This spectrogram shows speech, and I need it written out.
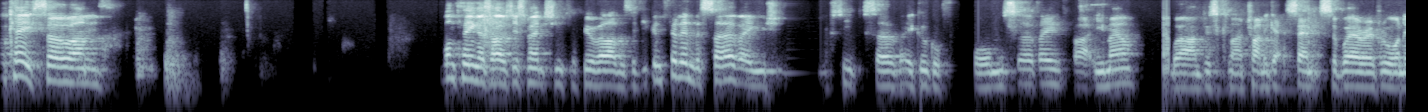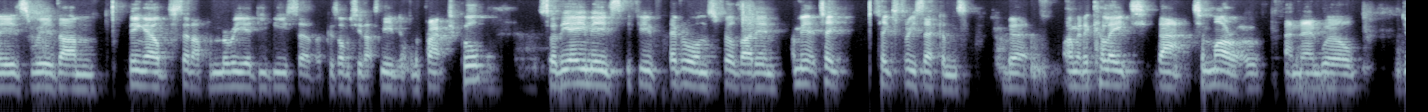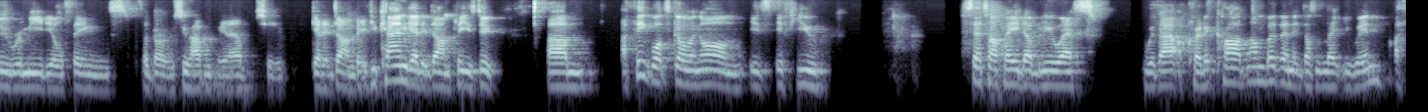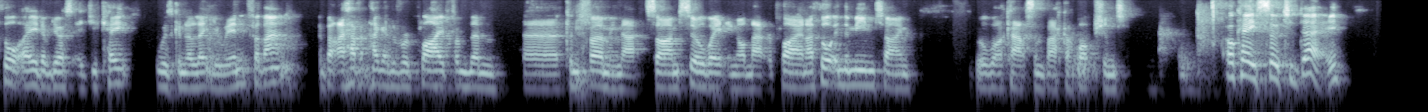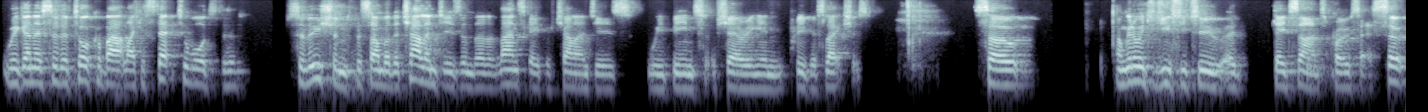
Okay, so um, one thing, as I was just mentioning for a few of others, if you can fill in the survey, you should receive the survey, Google Forms survey by email, where I'm just kind of trying to get a sense of where everyone is with um, being able to set up a MariaDB server, because obviously that's needed for the practical. So the aim is if you've everyone's filled that in, I mean, it take, takes three seconds, but I'm going to collate that tomorrow, and then we'll do remedial things for those who haven't been able to get it done. But if you can get it done, please do. Um, I think what's going on is if you set up AWS without a credit card number, then it doesn't let you in. I thought AWS Educate was going to let you in for that, but I haven't had a reply from them uh, confirming that. So I'm still waiting on that reply. And I thought in the meantime, we'll work out some backup options. Okay, so today we're going to sort of talk about like a step towards the solution for some of the challenges and the landscape of challenges we've been sort of sharing in previous lectures. So I'm going to introduce you to a data science process. So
